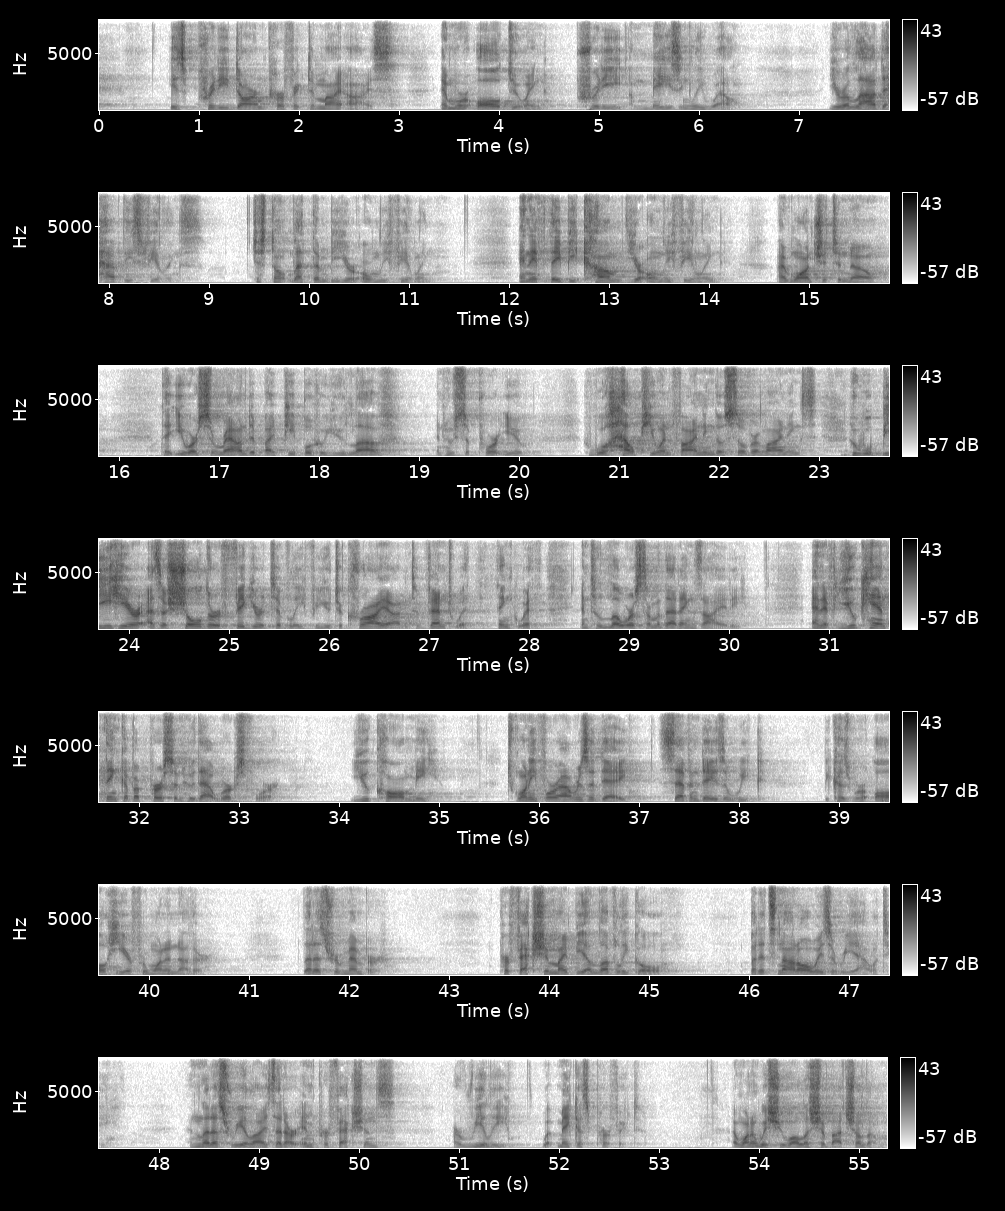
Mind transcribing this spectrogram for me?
is pretty darn perfect in my eyes. And we're all doing pretty amazingly well. You're allowed to have these feelings, just don't let them be your only feeling. And if they become your only feeling, I want you to know that you are surrounded by people who you love and who support you, who will help you in finding those silver linings, who will be here as a shoulder figuratively for you to cry on, to vent with, to think with, and to lower some of that anxiety. And if you can't think of a person who that works for, you call me 24 hours a day, seven days a week, because we're all here for one another let us remember perfection might be a lovely goal, but it's not always a reality. And let us realize that our imperfections are really what make us perfect. I want to wish you all a Shabbat Shalom.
